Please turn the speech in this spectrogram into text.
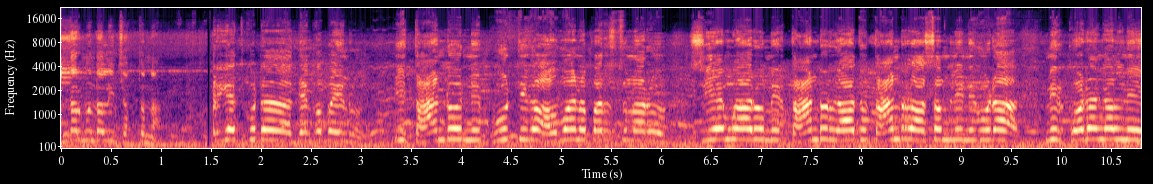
అందరి ముందర నేను చెప్తున్నా. పరిగెత్తుకుంటా దెంకపోయినరు ఈ తాండూరుని పూర్తిగా అవమానపరుస్తున్నారు. సీఎం గారు మీరు తాండూరు కాదు తాండూరు అసెంబ్లీని కూడా మీరు కోడంగల్ని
